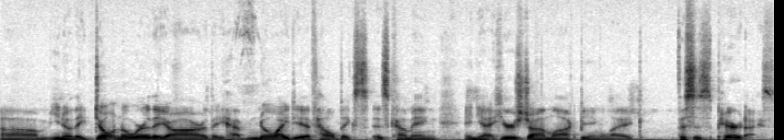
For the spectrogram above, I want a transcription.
Um, you know, they don't know where they are. They have no idea if help is, is coming. And yet, here's John Locke being like, "This is paradise."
